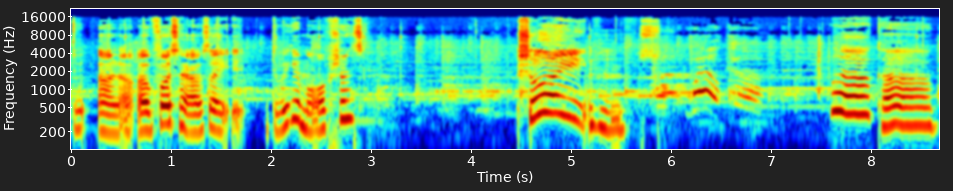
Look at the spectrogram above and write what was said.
Do, I don't know. Uh, first, I was like, do we get more options? Shall I? Hmm. Welcome. Welcome.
